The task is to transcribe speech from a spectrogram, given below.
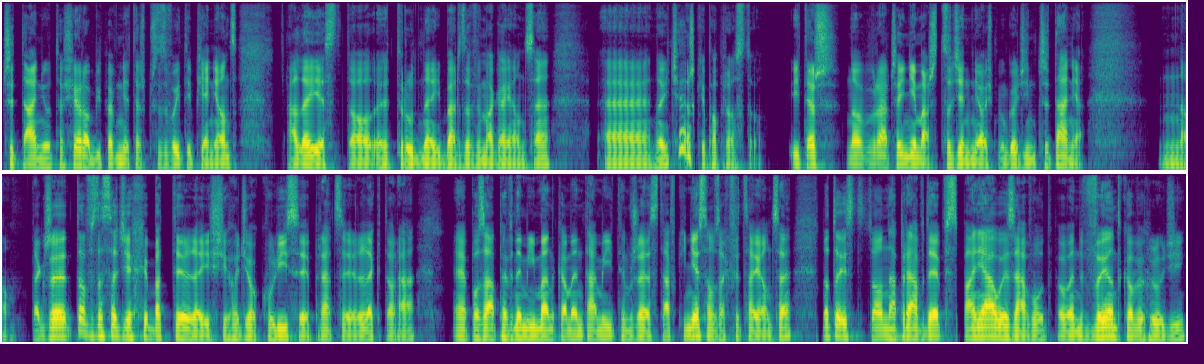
czytaniu to się robi pewnie też przyzwoity pieniądz, ale jest to e, trudne i bardzo wymagające. E, no i ciężkie po prostu. I też no, raczej nie masz codziennie 8 godzin czytania. No, także to w zasadzie chyba tyle, jeśli chodzi o kulisy pracy lektora. E, poza pewnymi mankamentami i tym, że stawki nie są zachwycające, no to jest to naprawdę wspaniały zawód, pełen wyjątkowych ludzi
